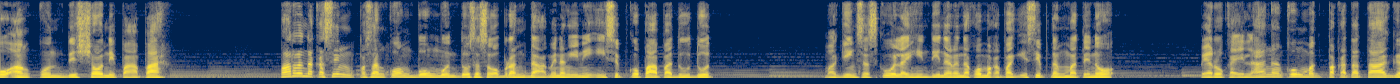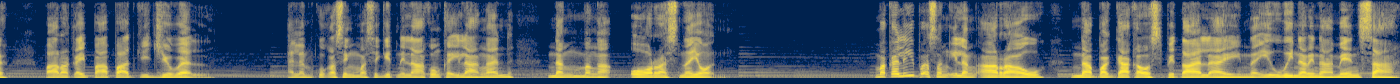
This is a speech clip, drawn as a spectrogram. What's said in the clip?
O ang kondisyon ni papa? Para na kasing pasangko ang buong mundo sa sobrang dami ng iniisip ko papadudot. Maging sa school ay hindi na rin ako makapag-isip ng matino. Pero kailangan kong magpakatatag para kay Papa at kay Jewel. Alam ko kasing masigit nila akong kailangan ng mga oras na yon. Makalipas ang ilang araw na pagkakaospital ay naiuwi na rin namin sa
